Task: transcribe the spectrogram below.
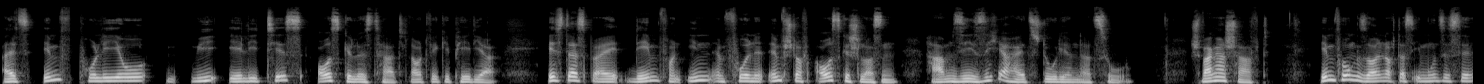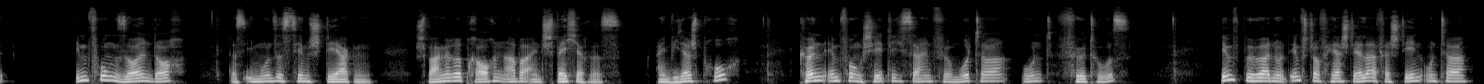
als Impfpoliomyelitis ausgelöst hat, laut Wikipedia? Ist das bei dem von Ihnen empfohlenen Impfstoff ausgeschlossen? Haben Sie Sicherheitsstudien dazu? Schwangerschaft. Impfungen sollen doch das Immunsystem, Impfungen sollen doch das Immunsystem stärken. Schwangere brauchen aber ein schwächeres. Ein Widerspruch? Können Impfungen schädlich sein für Mutter und Fötus? Impfbehörden und Impfstoffhersteller verstehen unter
